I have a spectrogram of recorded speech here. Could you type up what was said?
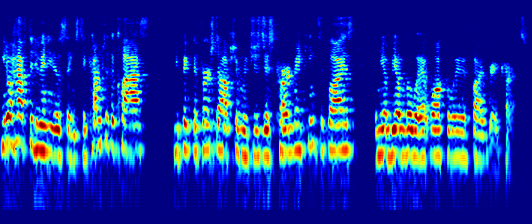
you don't have to do any of those things. To come to the class, you pick the first option, which is just card making supplies, and you'll be able to walk away with five great cards.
